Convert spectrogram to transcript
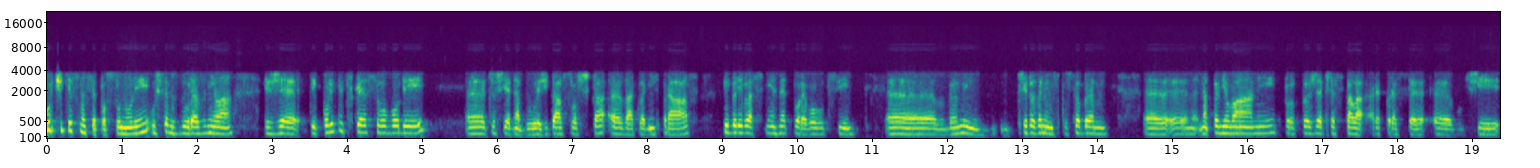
Určitě jsme se posunuli, už jsem zdůraznila, že ty politické svobody, eh, což je jedna důležitá složka eh, základních práv, ty byly vlastně hned po revoluci eh, velmi přirozeným způsobem naplňovány, protože přestala represe vůči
